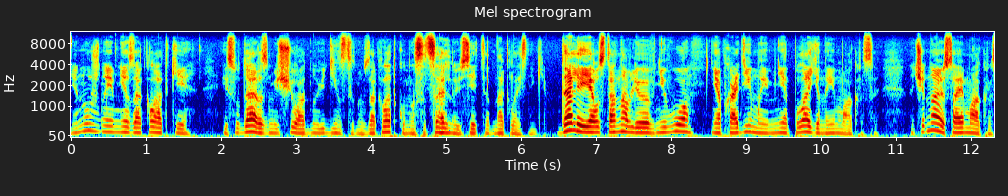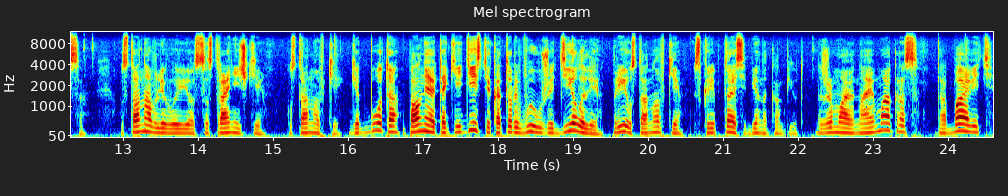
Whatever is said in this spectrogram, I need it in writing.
ненужные мне закладки и сюда размещу одну единственную закладку на социальную сеть Одноклассники. Далее я устанавливаю в него необходимые мне плагины и макросы. Начинаю с iMacros. Устанавливаю ее со странички установки GetBot. Выполняю такие действия, которые вы уже делали при установке скрипта себе на компьютер. Нажимаю на iMacros, добавить,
